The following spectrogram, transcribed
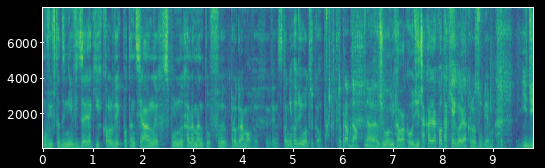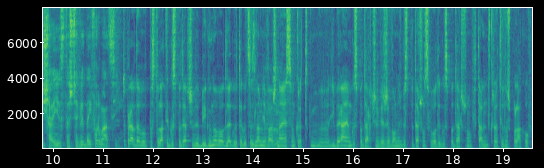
mówi wtedy, nie widzę jakichkolwiek potencjalnych wspólnych elementów y, programowych, więc to nie chodziło tylko o taktykę. To prawda. E, Chodziło o Michała Kołodziejczaka jako takiego, jak rozumiem. I dzisiaj jesteście w jednej formacji. To prawda, bo postulaty gospodarcze wybiegunowo odległe od tego, co jest dla mnie ważne. Ja jestem liberałem gospodarczym, wierzę w wolność gospodarczą, swobodę gospodarczą, w talent, kreatywność Polaków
